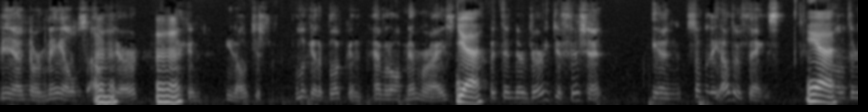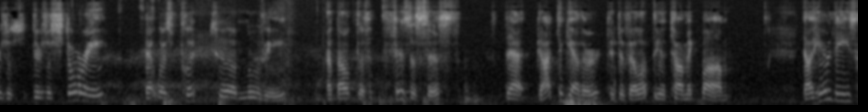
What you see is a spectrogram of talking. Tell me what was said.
men or males out Mhm. there Mm-hmm. that can you know just look at a book and have it all memorized. Yeah. But then they're very deficient in some of the other things. Yeah. Uh, there's a there's a story that was put to a movie about the physicists that got together to develop the atomic bomb. Now here these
